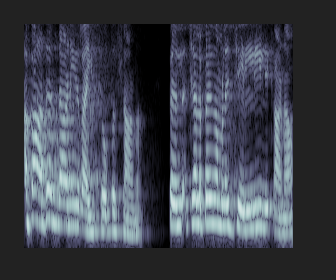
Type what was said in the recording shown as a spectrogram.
അപ്പൊ അതെന്താണ് ഈ റൈസോപ്പസ് ആണ്? ചിലപ്പോൾ നമ്മൾ ജെല്ലിയിൽ കാണാം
